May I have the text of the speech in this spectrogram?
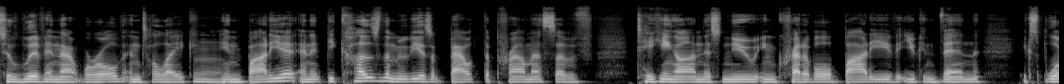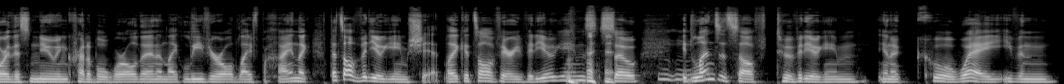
to live in that world and to like hmm. embody it, and it because the movie is about the promise of taking on this new incredible body that you can then explore this new incredible world in and like leave your old life behind like that's all video game shit. Like it's all very video games. So mm-hmm. it lends itself to a video game in a cool way even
